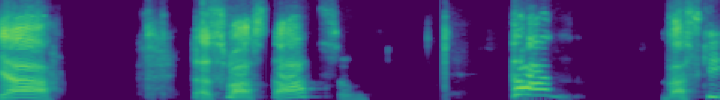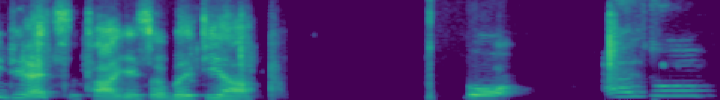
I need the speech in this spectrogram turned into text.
ja, das war's dazu. Dann, was ging die letzten Tage so bei dir ab? Boah, also,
